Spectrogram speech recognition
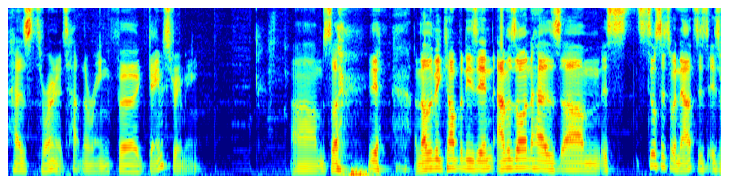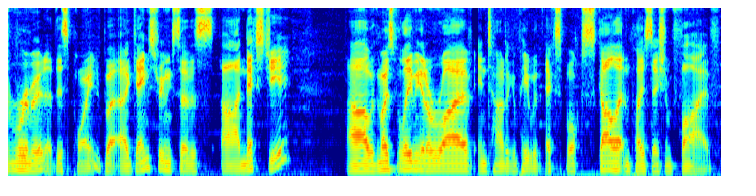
has thrown its hat in the ring for game streaming. Um, so yeah, another big company's in. Amazon has um, still set to announce. It's, it's rumored at this point, but a game streaming service uh, next year. Uh, with most believing it arrive in time to compete with Xbox Scarlett and PlayStation Five.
